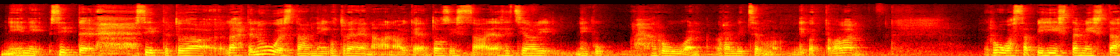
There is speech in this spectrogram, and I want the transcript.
niin, niin sitten, sitten tota, lähtenyt uudestaan niin kuin, treenaan oikein tosissaan ja sitten siellä oli niin kuin, ruuan ravitsemu, niin kuin, tavallaan ruuassa pihistämistä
